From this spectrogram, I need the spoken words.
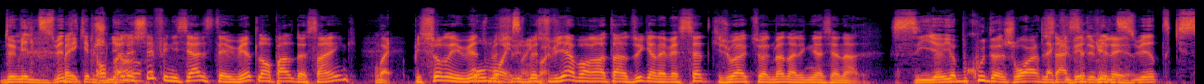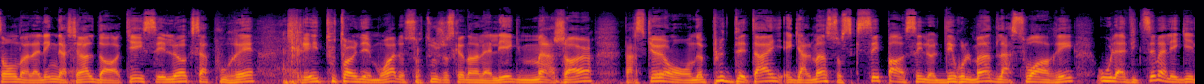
2018 Ben, l'équipe junior. Le chiffre initial, c'était 8, là on parle de 5. Ouais. Puis sur les 8, Au je me, souviens avoir entendu qu'il y en avait 7 qui jouaient actuellement dans la Ligue nationale. Il y, a- il y a beaucoup de joueurs de la QV circulé. 2018 qui sont dans la Ligue nationale de hockey. C'est là que ça pourrait créer tout un émoi, là, surtout jusque dans la Ligue majeure, parce que on a plus de détails également sur ce qui s'est passé, là, le déroulement de la soirée où la victime alléguée,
